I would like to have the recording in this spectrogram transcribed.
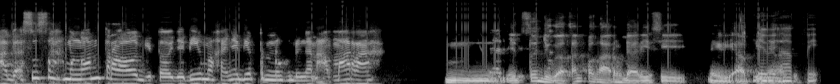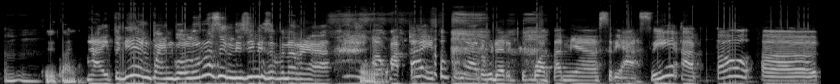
agak susah mengontrol gitu. Jadi makanya dia penuh dengan amarah. Hmm, itu juga kan pengaruh dari si Dewi Api Dewi Api. ceritanya. Nah itu dia yang pengen gue lurusin di sini sebenarnya. Oh. Apakah itu pengaruh dari kekuatannya Sri Asi atau eh,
